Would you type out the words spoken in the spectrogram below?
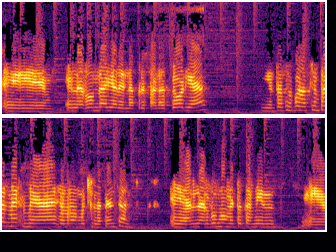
en la ronda ya de la preparatoria, y entonces, bueno, siempre me, ha llamado mucho la atención. Eh, en algún momento también eh,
